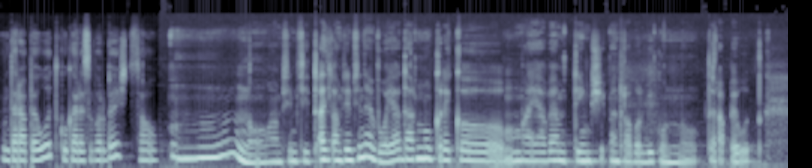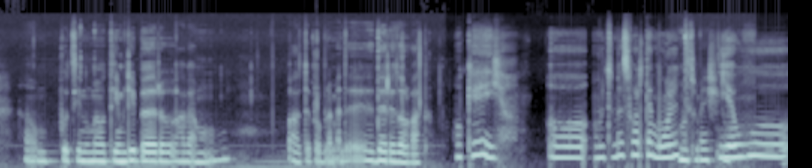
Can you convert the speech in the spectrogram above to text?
Un terapeut cu care să vorbești? Sau Mm, Nu, am simțit, adică am simțit nevoia, dar nu cred că mai aveam timp și pentru a vorbi cu un uh, terapeut. Am Puținul meu timp liber, uh, aveam alte probleme de, de rezolvat. Ok, uh, mulțumesc foarte mult. Mulțumesc și eu. Eu uh,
